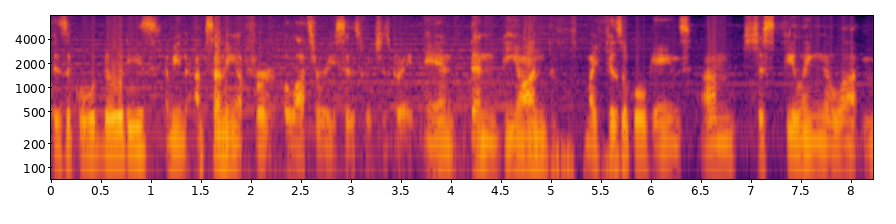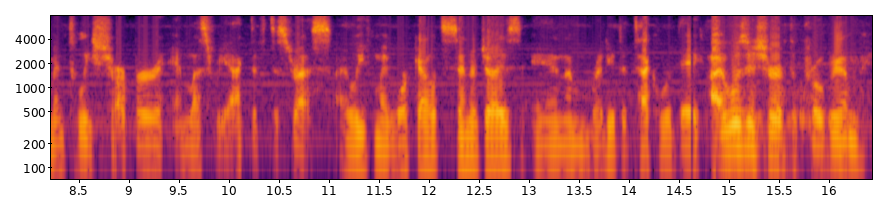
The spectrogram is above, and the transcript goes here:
physical abilities. I mean, I'm signing up for lots of races, which is great. And then beyond my physical gains, I'm just feeling a lot mentally sharper and less reactive to stress. I leave my workouts energized and I'm ready to tackle a day. I wasn't sure if the program Instagram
